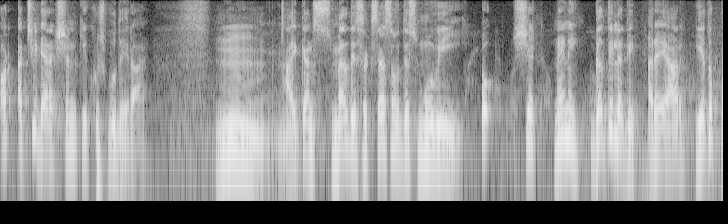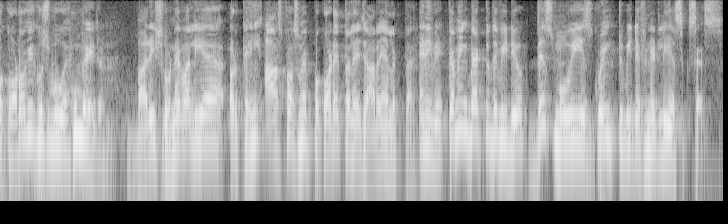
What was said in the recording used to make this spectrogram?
और अच्छी डायरेक्शन की खुशबू दे रहा है। I can smell the success of this movie oh shit नहीं नहीं गलती लग गई। अरे यार ये तो पकौड़ों की खुशबू है। हुमेरम बारिश होने वाली है और कहीं आसपास में पकौड़े तले जा रहे हैं लगता है। Anyway coming back to the video this movie is going to be definitely a success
